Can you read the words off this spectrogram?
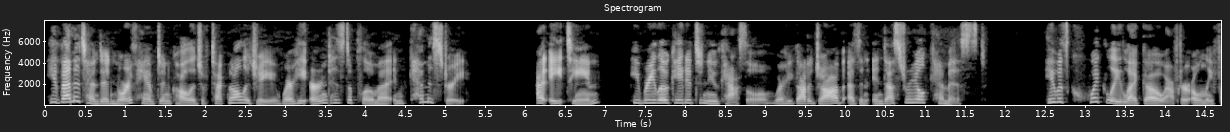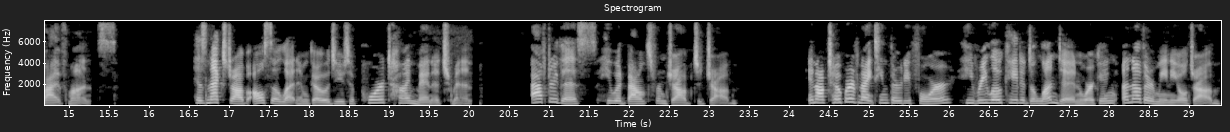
He then attended Northampton College of Technology, where he earned his diploma in chemistry. At 18, he relocated to Newcastle, where he got a job as an industrial chemist. He was quickly let go after only five months. His next job also let him go due to poor time management. After this, he would bounce from job to job. In October of 1934, he relocated to London working another menial job.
